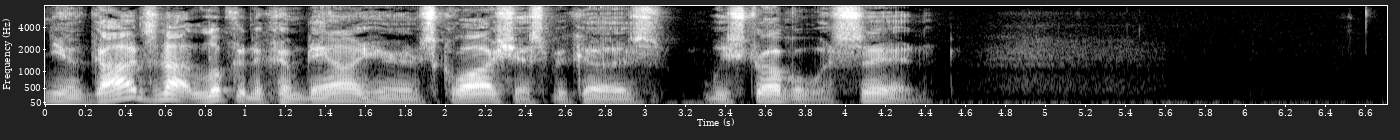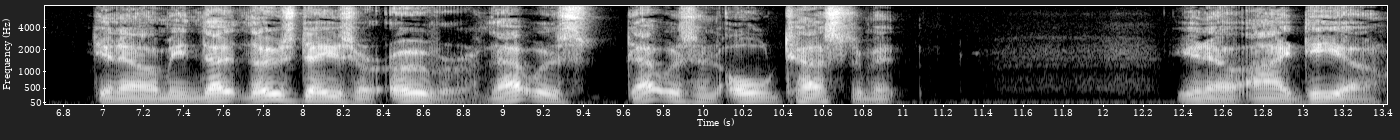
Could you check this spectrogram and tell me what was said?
You know, God's not looking to come down here and squash us because we struggle with sin. You know, I mean, th- those days are over. That was that was an Old Testament, you know, idea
